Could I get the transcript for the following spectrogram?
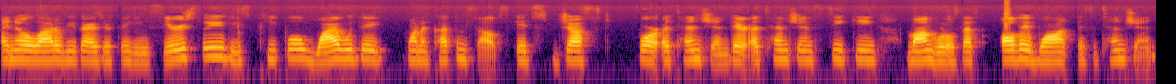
I know a lot of you guys are thinking, seriously, these people, why would they want to cut themselves? It's just for attention. They're attention seeking mongrels. That's all they want is attention.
